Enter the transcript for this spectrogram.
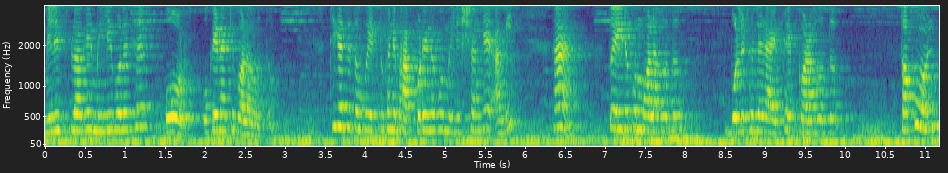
মিলিস ব্লগের মিলি বলেছে, ওর, ওকে নাকি বলা হতো। ঠিক আছে, তবু একটুখানি ভাগ করে নেব মিলির সঙ্গে আমি হ্যাঁ? তো এইরকম বলা হতো। বলে ঠলে রাইট ফাইভ করা হতো। তখন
